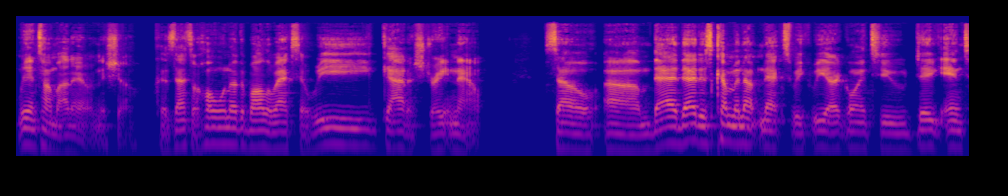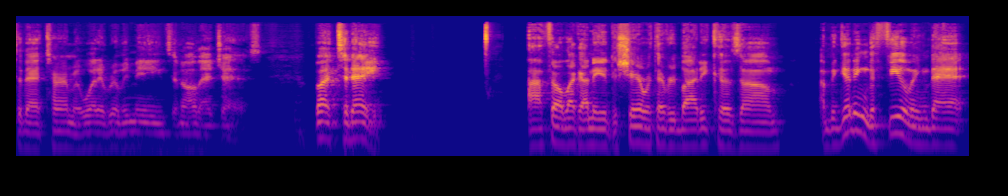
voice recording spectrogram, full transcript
we ain't talking about that on this show because that's a whole other ball of wax that we gotta straighten out so um, that that is coming up next week. We are going to dig into that term and what it really means and all that jazz. But today, I felt like I needed to share with everybody because um, I've been getting the feeling that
